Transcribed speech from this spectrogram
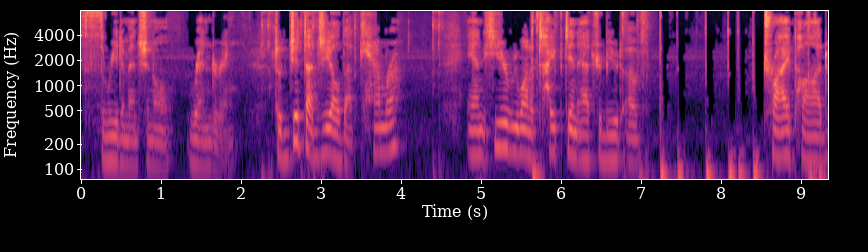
three-dimensional rendering. So jit.gl.camera, and here we want a typed in attribute of tripod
